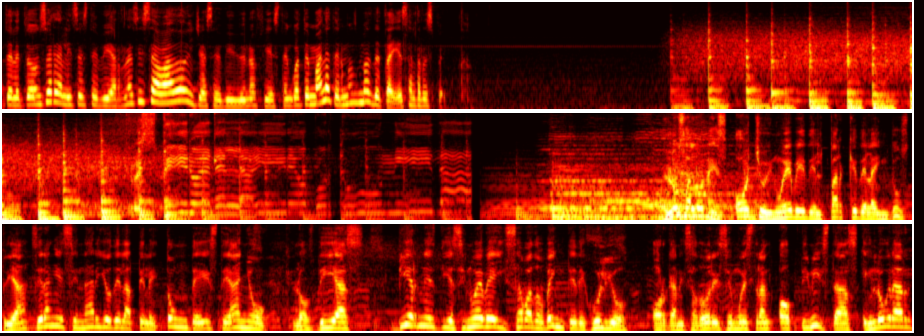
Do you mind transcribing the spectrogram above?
Teletón se realiza este viernes y sábado y ya se vive una fiesta en Guatemala. Tenemos más detalles al respecto. Los salones 8 y 9 del Parque de la Industria serán escenario de la Teletón de este año, los días viernes 19 y sábado 20 de julio. Organizadores se muestran optimistas en lograr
